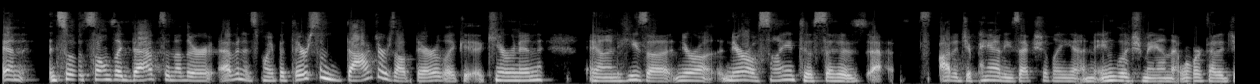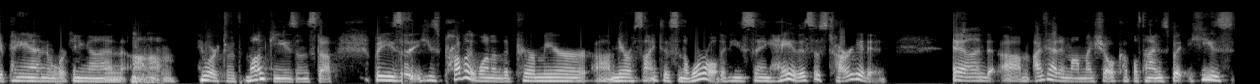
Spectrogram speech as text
And, and so it sounds like that's another evidence point, but there's some doctors out there like uh, Kiernan and he's a neuro, neuroscientist that is uh, out of Japan. He's actually an Englishman that worked out of Japan working on, mm-hmm. um, he worked with monkeys and stuff, but he's a, he's probably one of the premier um, neuroscientists in the world. And he's saying, Hey, this is targeted. And, um, I've had him on my show a couple times, but he's,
